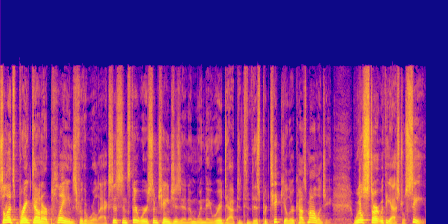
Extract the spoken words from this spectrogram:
So let's break down our planes for the world axis since there were some changes in them when they were adapted to this particular cosmology. We'll start with the astral sea.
